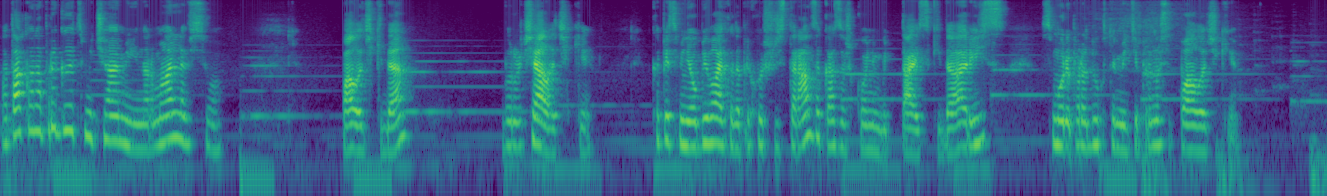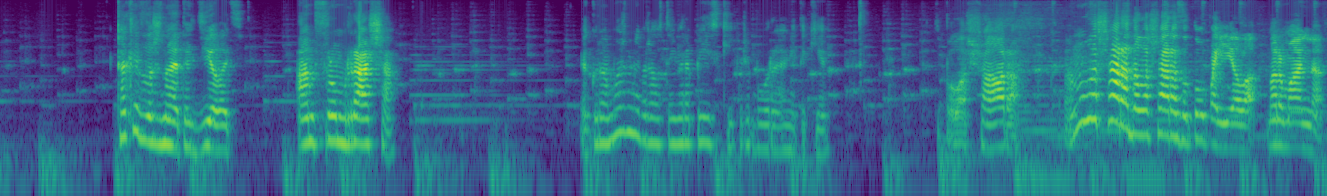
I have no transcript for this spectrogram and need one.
А так она прыгает с мечами, и нормально все. Палочки, да? Выручалочки. Капец, меня убивает, когда приходишь в ресторан, заказываешь какой-нибудь тайский, да, рис с морепродуктами, тебе приносят палочки. Как я должна это делать? I'm from Russia. Я говорю, а можно мне, пожалуйста, европейские приборы? Они такие, типа лошара. Ну, лошара да лошара, зато поела. Нормально.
